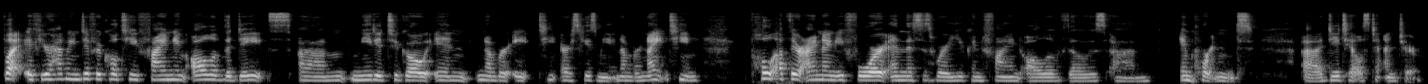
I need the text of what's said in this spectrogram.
But if you're having difficulty finding all of the dates um, needed to go in number 18, or excuse me, number 19, pull up their I-94 and this is where you can find all of those um, important uh, details to enter.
